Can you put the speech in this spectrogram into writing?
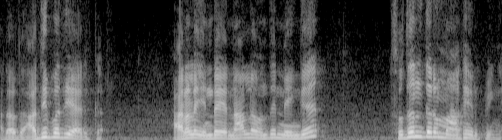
அதாவது அதிபதியாக இருக்கார். அதனால் இன்றைய நாளில் வந்து நீங்கள் சுதந்திரமாக இருப்பீங்க.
